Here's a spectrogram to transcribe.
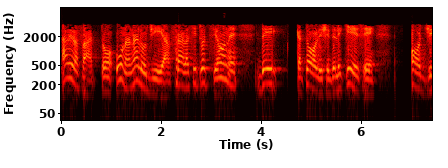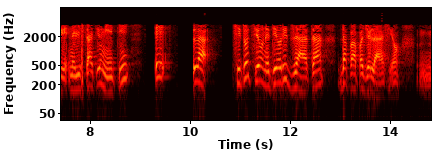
aveva fatto un'analogia fra la situazione dei cattolici, delle chiese oggi negli Stati Uniti e la situazione teorizzata da Papa Gelasio. Mm,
